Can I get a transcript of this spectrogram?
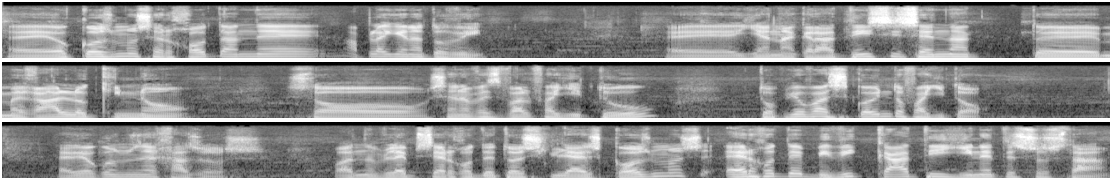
ε, ο κόσμος ερχόταν απλά για να το δει. Ε, για να κρατήσεις ένα ε, μεγάλο κοινό στο, σε ένα φεστιβάλ φαγητού, το πιο βασικό είναι το φαγητό. Δηλαδή ο κόσμος είναι χαζός. Όταν βλέπεις έρχονται τόσες χιλιάδες κόσμος, έρχονται επειδή κάτι γίνεται σωστά.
